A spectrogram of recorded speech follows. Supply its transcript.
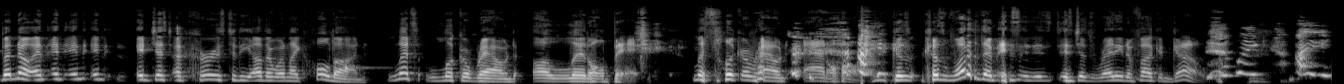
but no, and, and, and, and it just occurs to the other one like, hold on, let's look around a little bit. Let's look around at all. Cause, cause one of them is, is, is just ready to fucking go. Like I.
